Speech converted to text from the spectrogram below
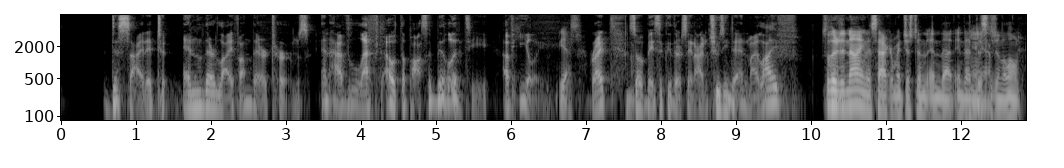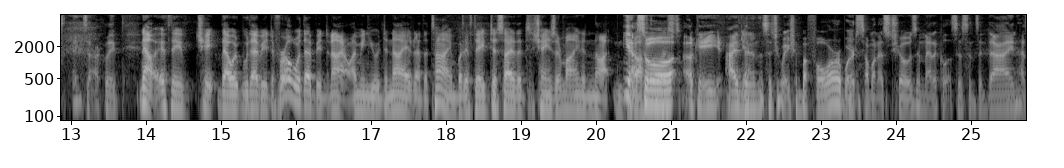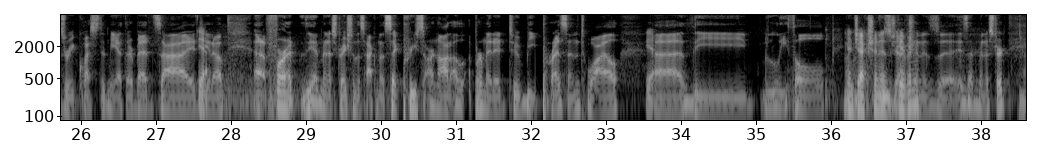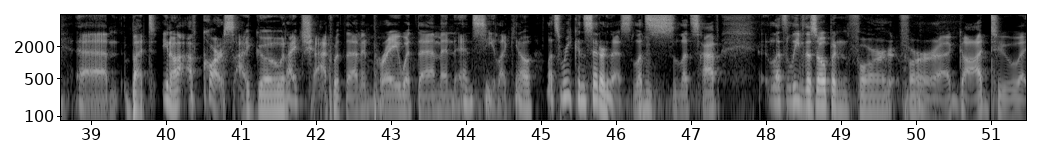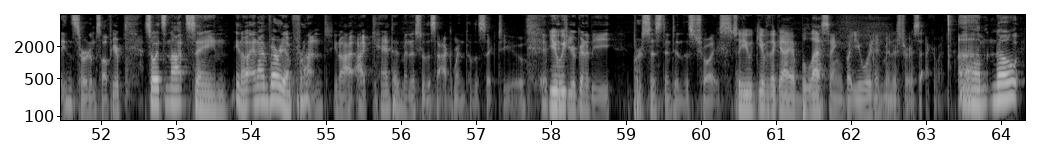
decided to end their life on their terms and have left out the possibility of healing, Yes. right? So basically, they're saying, I'm choosing to end my life. So they're denying the sacrament just in, in that in that Yeah. decision alone. Exactly. Now, if they've cha- that would would that be a deferral? or Would that be a denial? I mean, you would deny it at the time, but if they decided to change their mind and not get Yeah, off the so list- okay, I've been Yeah. in the situation before where someone has chosen medical assistance in dying, has requested me at their bedside. Yeah. You know, uh, for the administration of the sacrament of the sick, priests are not uh, permitted to be present while Yeah. uh, the lethal injection is injection given. is uh, is administered. Um, but you know, of course, I go and I chat with them and pray with them and and see like you know, let's reconsider this. Let's let's have. Let's leave this open for for uh, God to uh, insert Himself here. So it's not saying you know, and I'm very upfront. You know, I, I can't administer the sacrament to the sick to you if, You if you're going to be persistent in this choice. So you would give the guy a blessing, but you wouldn't administer a sacrament. Um, no,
